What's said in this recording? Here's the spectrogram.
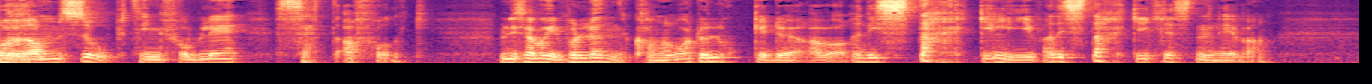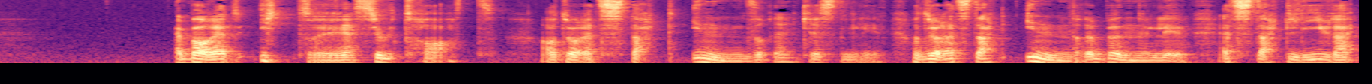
og ramser opp ting for å bli sett av folk. Men de skal gå inn på lønnkammeret vårt og lukke døra våre. De sterke liva, de sterke kristenliva, er bare et ytre resultat av at du har et sterkt indre kristenliv. At du har et sterkt indre bønneliv. Et sterkt liv der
